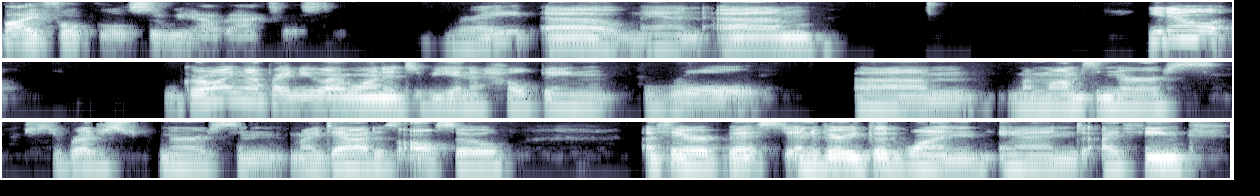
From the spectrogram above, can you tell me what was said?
bifocals that we have access to? Right. Oh man. Um, you know, growing up, I knew I wanted to be in a helping role. Um, my mom's a nurse; she's a registered nurse, and my dad is also a therapist and a very good one. And I think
